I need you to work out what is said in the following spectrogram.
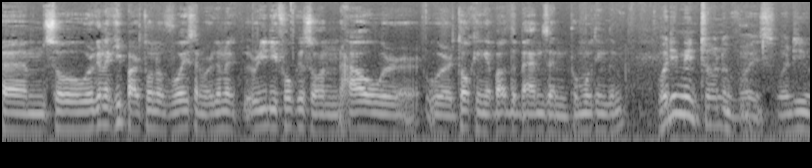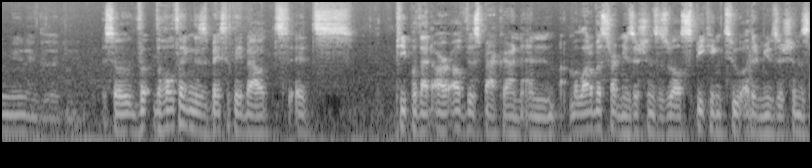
Um, so we're gonna keep our tone of voice and we're gonna really focus on how we're we're talking about the bands and promoting them. What do you mean tone of voice? What do you mean exactly? So the, the whole thing is basically about it's people that are of this background, and a lot of us are musicians as well, speaking to other musicians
